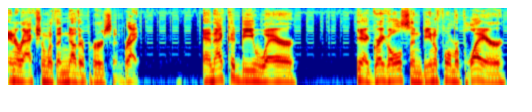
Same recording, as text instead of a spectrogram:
interaction with another person. Right. And that could be where, yeah, Greg Olsen being a former player,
